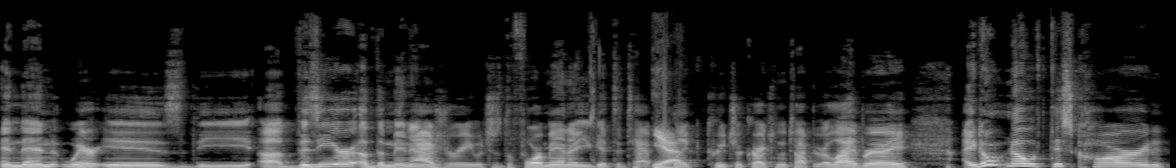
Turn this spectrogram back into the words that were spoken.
and then where is the uh, Vizier of the Menagerie, which is the four mana you get to tap Yeah. like creature cards from the top of your library. I don't know if this card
